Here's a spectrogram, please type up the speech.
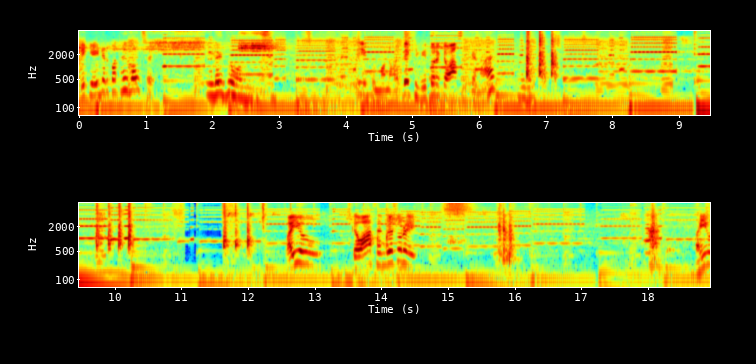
বাড়ি কি এইটার কথাই বলছে? এটাই তো মনে হচ্ছে। এই তো মনে হয়। দেখি ভিতরে কেউ আছে কেনা হ্যাঁ? ভাইও কেউ আছেন ভেতরে? ভাইও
